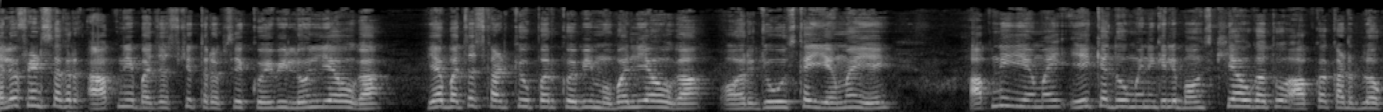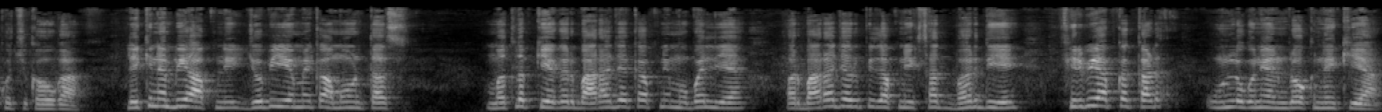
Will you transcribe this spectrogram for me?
हेलो फ्रेंड्स अगर आपने बजाज की तरफ़ से कोई भी लोन लिया होगा, या बजाज कार्ड के ऊपर कोई भी मोबाइल लिया होगा, और जो उसका ई है, आपने ईएमआई एक या दो महीने के लिए बाउंस किया होगा तो आपका कार्ड ब्लॉक हो चुका होगा। लेकिन अभी आपने जो भी ईएमआई का अमाउंट था मतलब कि अगर बारह हज़ार का आपने मोबाइल लिया, और बारह हज़ार रुपीज़ आपने एक साथ भर दिए, फिर भी आपका कार्ड उन लोगों ने अनब्लॉक नहीं किया।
